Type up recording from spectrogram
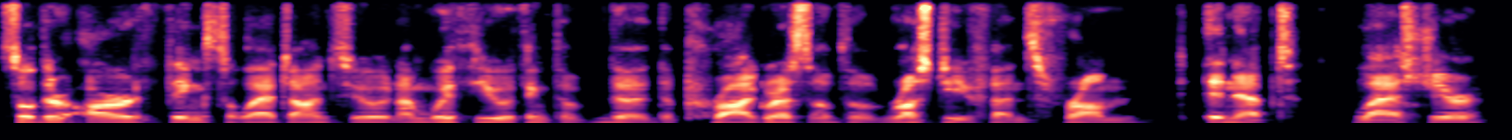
So there are things to latch onto, and I'm with you. I think the the the progress of the rush defense from inept last year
